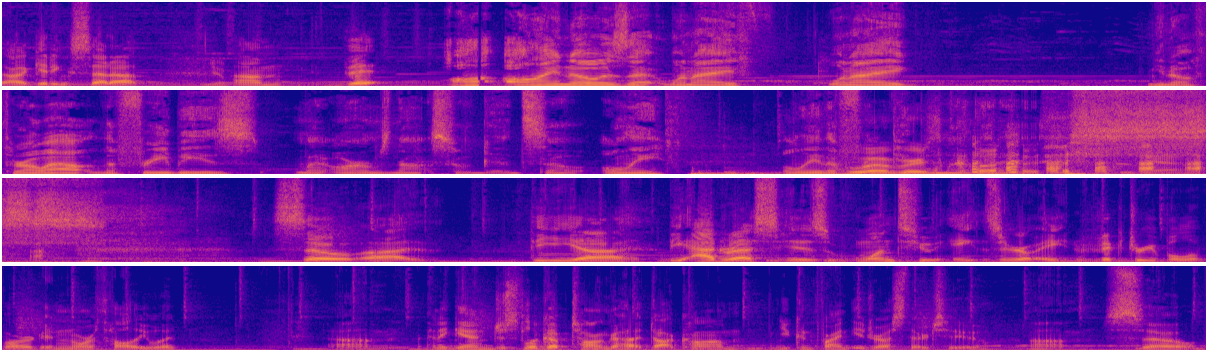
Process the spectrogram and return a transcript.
uh, getting set up. Yep. Um, that All, all I know is that when I when I you know throw out the freebies, my arm's not so good. So only only the front whoever's people might get it. close. So uh, the uh, the address is one two eight zero eight Victory Boulevard in North Hollywood. Um, and again, just look up tongahut.com. You can find the address there too. Um, so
